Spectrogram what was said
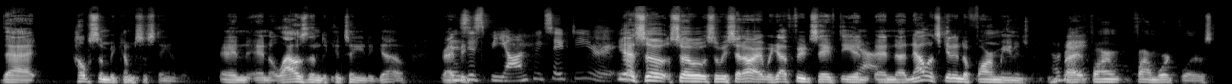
that helps them become sustainable and and allows them to continue to go? right? Is this beyond food safety or yeah, so so so we said, all right, we got food safety, and, Yeah. and uh, now let's get into farm management, Okay. right? Farm farm workflows,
